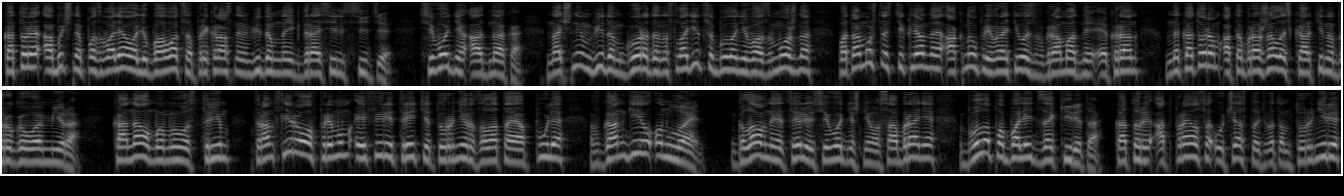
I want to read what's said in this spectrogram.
которое обычно позволяло любоваться прекрасным видом на Игдрасиль-Сити. Сегодня, однако, ночным видом города насладиться было невозможно, потому что стеклянное окно превратилось в громадный экран, на котором отображалась картина другого мира. Канал ММО Стрим транслировал в прямом эфире третий турнир «Золотая пуля» в Гангео онлайн. Главной целью сегодняшнего собрания было поболеть за Кирита, который отправился участвовать в этом турнире,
